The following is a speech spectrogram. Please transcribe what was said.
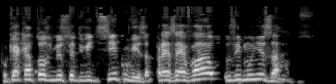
Porque a 14.125 visa preservar os imunizados.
